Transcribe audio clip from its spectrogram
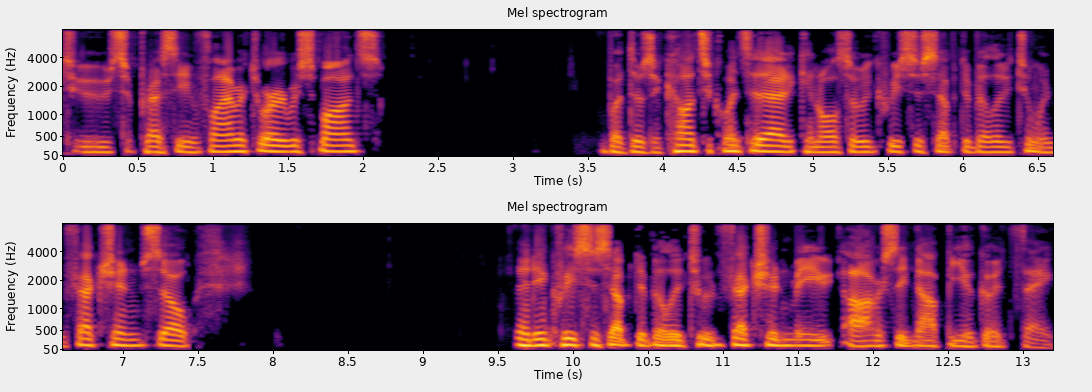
to suppress the inflammatory response, but there's a consequence to that. It can also increase susceptibility to infection. So, an increased susceptibility to infection may obviously not be a good thing.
